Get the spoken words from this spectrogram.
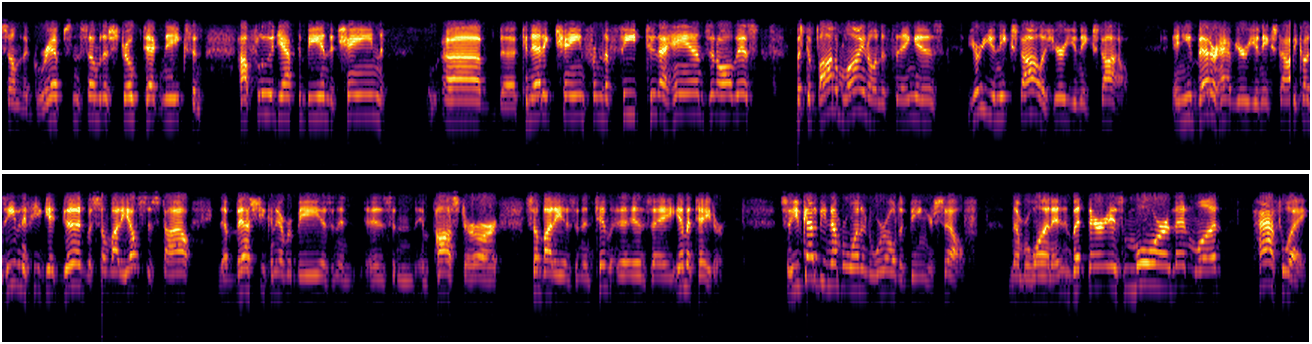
some of the grips and some of the stroke techniques and how fluid you have to be in the chain, uh, the kinetic chain from the feet to the hands and all this. But the bottom line on the thing is your unique style is your unique style. And you better have your unique style because even if you get good with somebody else's style, the best you can ever be is an is an imposter or somebody is an intim- is a imitator. So you've got to be number one in the world at being yourself, number one. And, but there is more than one pathway.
